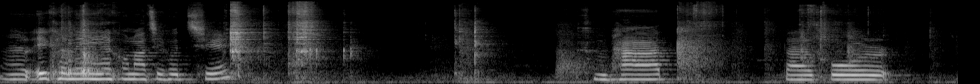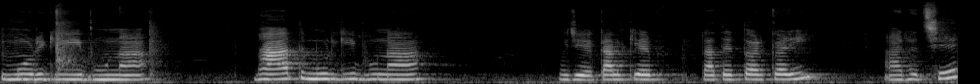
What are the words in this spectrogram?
আর এখানে এখন আছে হচ্ছে ভাত, তারপর মুরগি ভুনা। ভাত, মুরগি, ভুনা, ওই যে কালকের রাতের তরকারি আর হচ্ছে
